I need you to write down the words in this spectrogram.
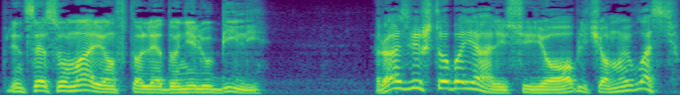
Принцессу Марион в Толедо не любили — Разве что боялись ее облеченную власть.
